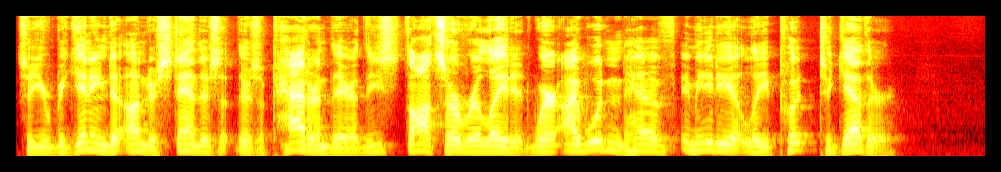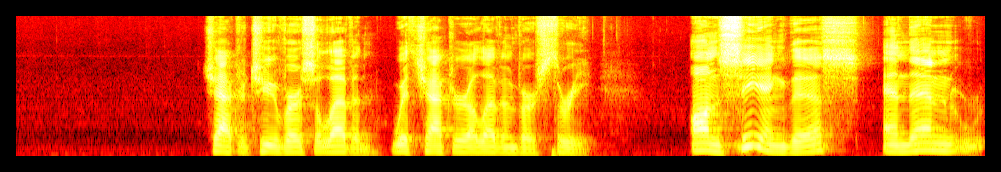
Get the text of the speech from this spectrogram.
So you're beginning to understand there's a, there's a pattern there. These thoughts are related where I wouldn't have immediately put together chapter 2, verse 11 with chapter 11, verse 3. On seeing this and then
